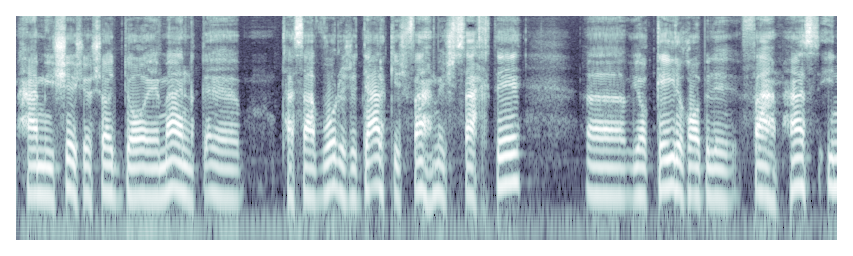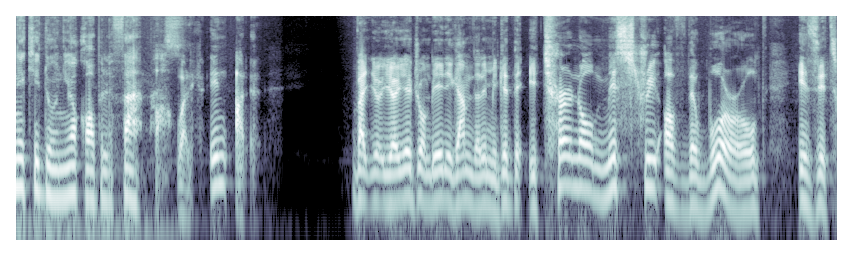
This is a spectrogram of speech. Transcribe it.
همیشه یا شاید دائما تصورش درکش فهمش سخته یا غیر قابل فهم هست اینه که دنیا قابل فهم هست. این آره. و یا یه جمله دیگه هم داره میگه the eternal mystery of the world is its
